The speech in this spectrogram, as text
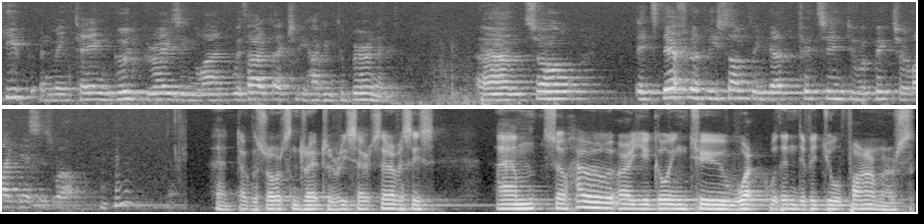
keep and maintain good grazing land without actually having to burn it. And so it's definitely something that fits into a picture like this as well. Mm -hmm. Uh, Douglas Robertson, Director of Research Services. Um, so how are you going to work with individual farmers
